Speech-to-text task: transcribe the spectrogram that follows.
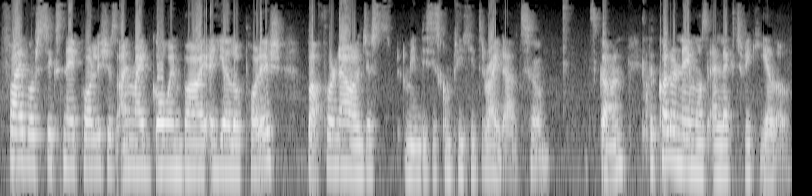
five or six nail polishes, I might go and buy a yellow polish. But for now, I'm just, I mean, this is completely dried out. So it's gone. The color name was Electric Yellow.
